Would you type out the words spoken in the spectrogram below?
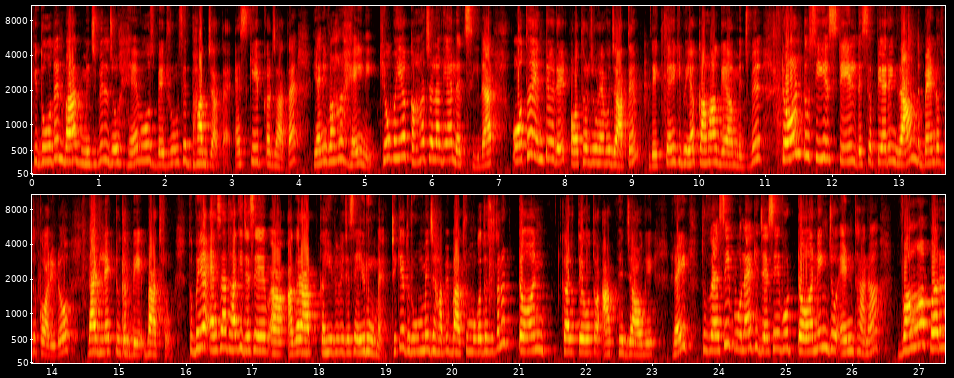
कि दो दिन बाद मिजबिल जो है, वो उस बेडरूम से भाग जाता है एस्केप कर जाता है, यानी वहाँ है ही नहीं। क्यों भैया? कहाँ चला गया? Let's see that author enter it author जो है वो जाते हैं, देखते हैं कि भैया कहाँ गया Mijbil. Turn to see his tail disappearing round the bend of the corridor that led to the bathroom तो भैया ऐसा था कि जैसे अगर आप कहीं पे भी जैसे रूम है, ठीक है? तो रूम में जहाँ पे बाथरूम होगा तो ना टर्न करते हो तो आप फिर जाओगे राइट तो वैसे ही बोला है कि जैसे वो टर्निंग जो एंड था ना, वहाँ पर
